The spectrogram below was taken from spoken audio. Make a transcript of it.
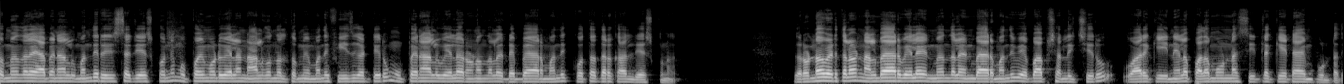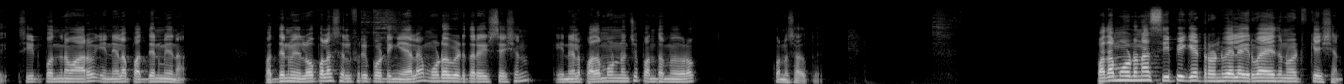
తొమ్మిది వందల యాభై నాలుగు మంది రిజిస్టర్ చేసుకొని ముప్పై మూడు వేల నాలుగు వందల తొమ్మిది మంది ఫీజు కట్టిరు ముప్పై నాలుగు వేల రెండు వందల డెబ్బై ఆరు మంది కొత్త దరఖాస్తు చేసుకున్నారు. రెండో విడతలో నలభై ఆరు వేల ఎనిమిది వందల ఎనభై ఆరు మంది వెబ్ ఆప్షన్లు ఇచ్చారు వారికి ఈ నెల పదమూడున సీట్ల కేటాయింపు ఉంటుంది. సీట్ పొందిన వారు ఈ నెల పద్దెనిమిదిన పద్దెనిమిది లోపల సెల్ఫ్ రిపోర్టింగ్ చేయాలి. మూడో విడత రిజిస్ట్రేషన్ ఈ నెల పదమూడు నుంచి పంతొమ్మిది వరకు కొనసాగుతుంది. పదమూడున సిపి గేట్ రెండు వేల ఇరవై ఐదు నోటిఫికేషన్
